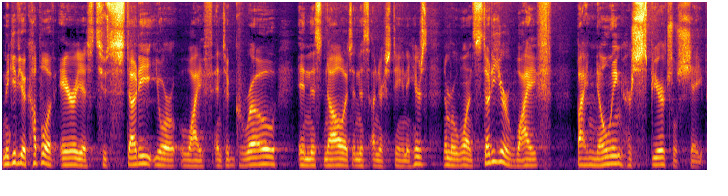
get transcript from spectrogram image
Let me give you a couple of areas to study your wife and to grow in this knowledge and this understanding. Here's number one study your wife by knowing her spiritual shape.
